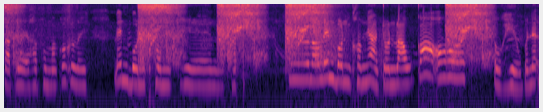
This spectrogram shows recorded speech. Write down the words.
ศัพท์เลยครับ ผมมันก็เลยเล่นบนคอมแทนนะครับ คือเราเล่นบนคอมเนี่ยจนเราก็โอ้ยตกเหวไปแล้ว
